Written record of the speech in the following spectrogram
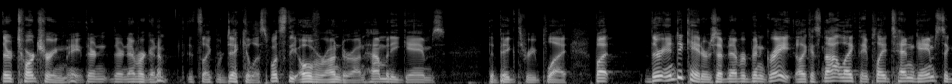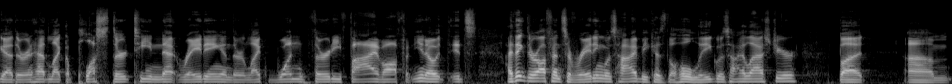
They're torturing me. They're, they're never going to, it's like ridiculous. What's the over under on how many games the big three play? But their indicators have never been great. Like, it's not like they played 10 games together and had like a plus 13 net rating and they're like 135 off. You know, it's, I think their offensive rating was high because the whole league was high last year. But, um,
